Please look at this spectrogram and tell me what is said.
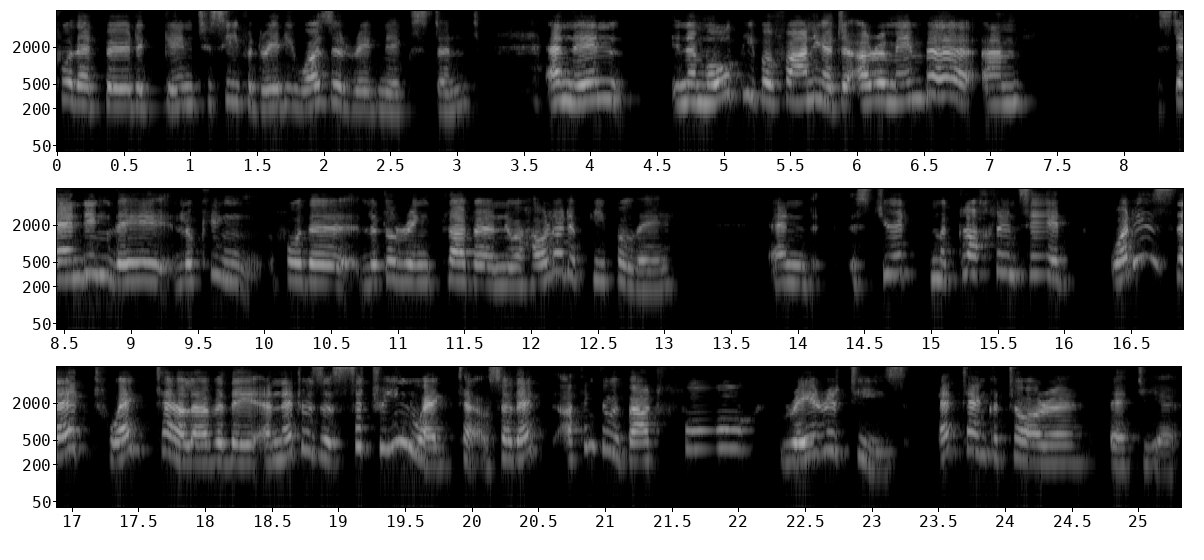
for that bird again to see if it really was a redneck stint. And then, you know, more people finding it. I remember um, standing there looking for the little ring plover, and there were a whole lot of people there. And Stuart McLaughlin said, what is that wagtail over there? And that was a citrine wagtail. So that I think there were about four rarities at Tankatara that year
